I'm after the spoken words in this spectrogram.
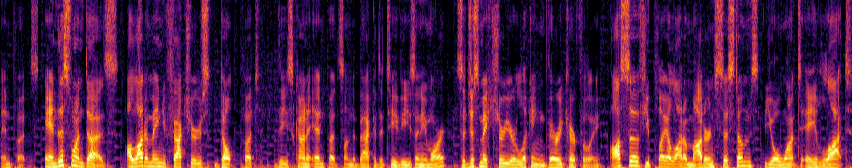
inputs. And this one does. A lot of manufacturers don't put these kind of inputs on the back of the TVs anymore, so just make sure you're looking very carefully. Also, if you play a lot of modern systems, you'll want a lot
